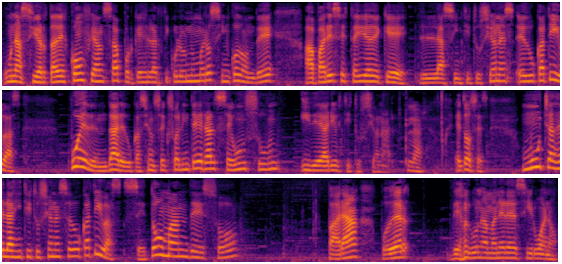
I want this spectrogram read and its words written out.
una cierta desconfianza porque es el artículo número 5 donde aparece esta idea de que las instituciones educativas pueden dar educación sexual integral según su ideario institucional. Claro. Entonces, muchas de las instituciones educativas se toman de eso para poder de alguna manera decir, bueno,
